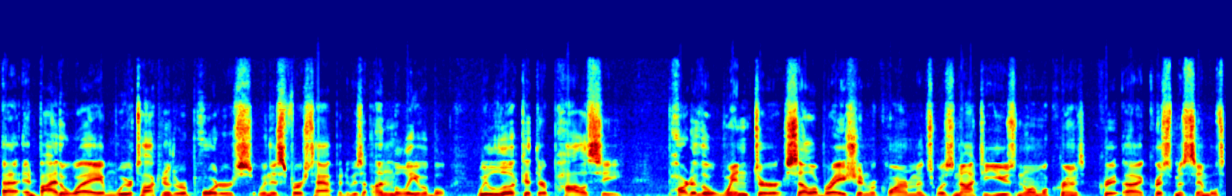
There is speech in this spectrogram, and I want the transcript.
Uh, and by the way, and we were talking to the reporters when this first happened. It was unbelievable. We looked at their policy. Part of the winter celebration requirements was not to use normal uh, Christmas symbols,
